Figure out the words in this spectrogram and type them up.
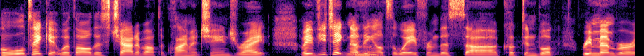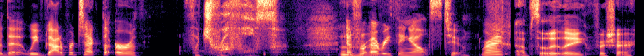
Well, we'll take it with all this chat about the climate change, right? I mean, if you take nothing else away from this uh, cooked and book, remember that we've got to protect the earth for truffles and for everything else too, right? absolutely for sure.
